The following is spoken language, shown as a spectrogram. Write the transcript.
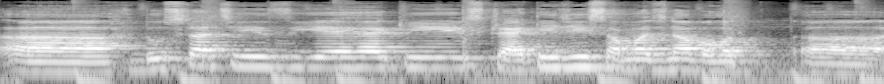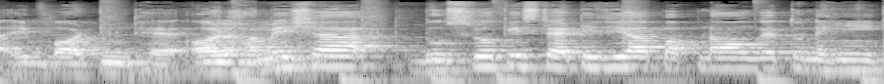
आ, दूसरा चीज़ ये है कि स्ट्रेटेजी समझना बहुत इम्पोर्टेंट है। और हम्म। हमेशा दूसरों की स्ट्रेटेजी आप अपनाओगे तो नहीं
